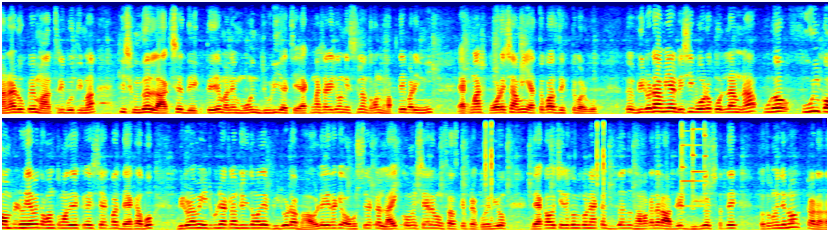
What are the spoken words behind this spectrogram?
নানা রূপে মাতৃ প্রতিমা কি সুন্দর লাগছে দেখতে মানে মন জুড়িয়ে আছে। এক মাস আগে যখন এসেছিলাম তখন ভাবতেই পারিনি, এক মাস পর এসে আমি এত কাজ দেখতে পারব। তো ভিডিওটা আমি আর বেশি বড় করলাম না, পুরো ফুল কমপ্লিট হয়ে যাবে তখন তোমাদেরকে এসে একবার দেখাবো। ভিডিওটা আমি এইটুকু রাখলাম, যদি তোমাদের ভিডিওটা ভালো লেগে থাকে অবশ্যই একটা লাইক কমেন্ট শেয়ার এবং সাবস্ক্রাইবটা করে দিও। দেখা হচ্ছে এরকম কোনো একটা দুর্দান্ত ধামাকাদার আপডেট ভিডিওর সাথে। ততক্ষণের জন্য টাটা।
